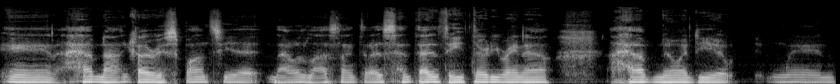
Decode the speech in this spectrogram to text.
and I have not got a response yet. That was last night that I sent that. It's 8.30 right now. I have no idea when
